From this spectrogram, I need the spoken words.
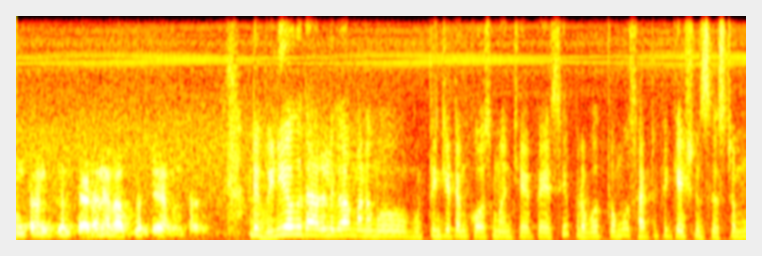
ఉండడానికి గల తేడాని ఎలా అబ్జర్వ్ చేయాలంటారు? అంటే వినియోగదారులుగా మనము గుర్తించడం కోసం అని చెప్పేసి ప్రభుత్వము సర్టిఫికేషన్ సిస్టమ్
